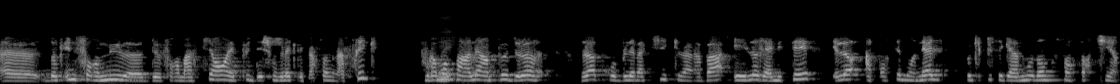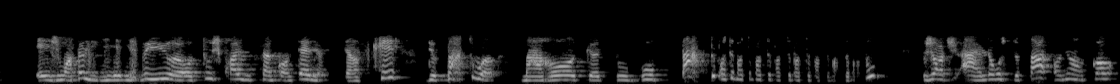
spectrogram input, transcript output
euh, donc une formule de formation et puis d'échanger avec les personnes en Afrique pour vraiment parler un peu de leur de leur problématique là-bas et leur réalité et leur apporter mon aide pour qu'ils puissent également donc s'en sortir. Et je me rappelle, il y avait eu en tout, je crois, une cinquantaine d'inscrits de partout. Hein. Maroc, Togo, partout, partout, partout, partout, partout, partout, partout, partout, partout. Aujourd'hui, à l'heure où je te parle, on est encore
